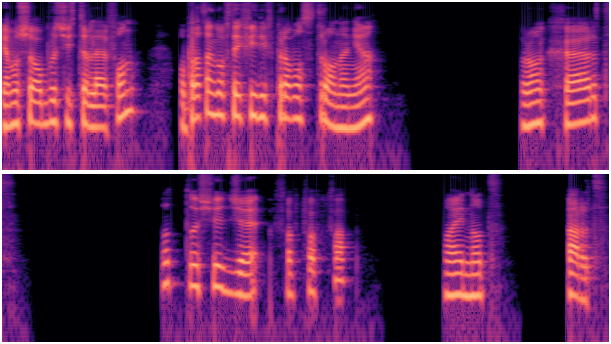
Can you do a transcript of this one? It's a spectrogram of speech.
Ja muszę obrócić telefon. Obracam go w tej chwili w prawą stronę, nie? Wrong heard. Co to się dzieje? Fap, fap, fap. Why not? Hard.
